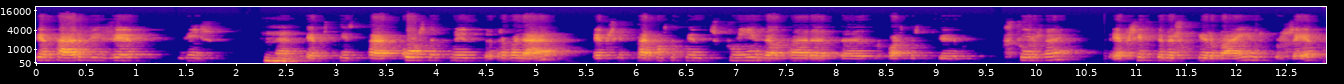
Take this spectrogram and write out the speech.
tentar viver disto. Uhum. É preciso estar constantemente a trabalhar, é preciso estar constantemente disponível para uh, propostas que, que, surgem, é preciso saber escolher bem os projetos,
